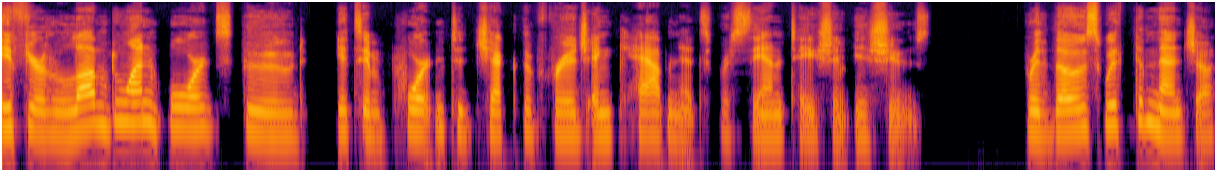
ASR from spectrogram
If your loved one hoards food, it's important to check the fridge and cabinets for sanitation issues. For those with dementia,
